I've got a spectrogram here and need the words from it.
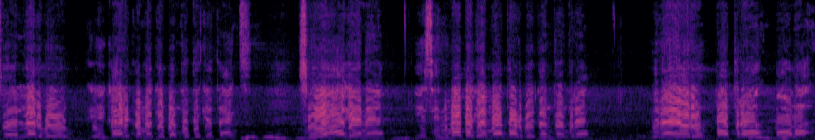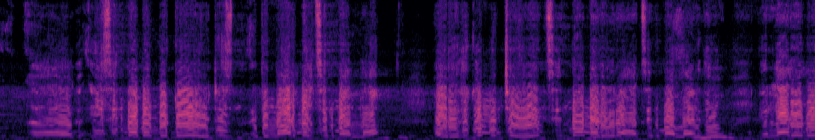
ಸೊ ಎಲ್ಲರಿಗೂ ಈ ಕಾರ್ಯಕ್ರಮಕ್ಕೆ ಬಂದಿದ್ದಕ್ಕೆ ಥ್ಯಾಂಕ್ಸ್ ಸೊ ಹಾಗೇನೆ ಈ ಸಿನಿಮಾ ಬಗ್ಗೆ ಮಾತಾಡ್ಬೇಕಂತಂದ್ರೆ ವಿನಯ್ ಅವರು ಪಾತ್ರ ಬಹಳ ಈ ಸಿನಿಮಾ ಬಂದ್ಬಿಟ್ಟು ಇಟ್ ಇಸ್ ಇದು ನಾರ್ಮಲ್ ಸಿನಿಮಾ ಅಲ್ಲ. ಅವ್ರು ಇದಕ್ಕೂ ಮುಂಚೆ ಏನ್ ಸಿನಿಮಾ ಮಾಡಿದ್ರೆ ಆ ಸಿನಿಮಾ ಅಲ್ಲ. ಇದು ಎಲ್ಲಾರು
